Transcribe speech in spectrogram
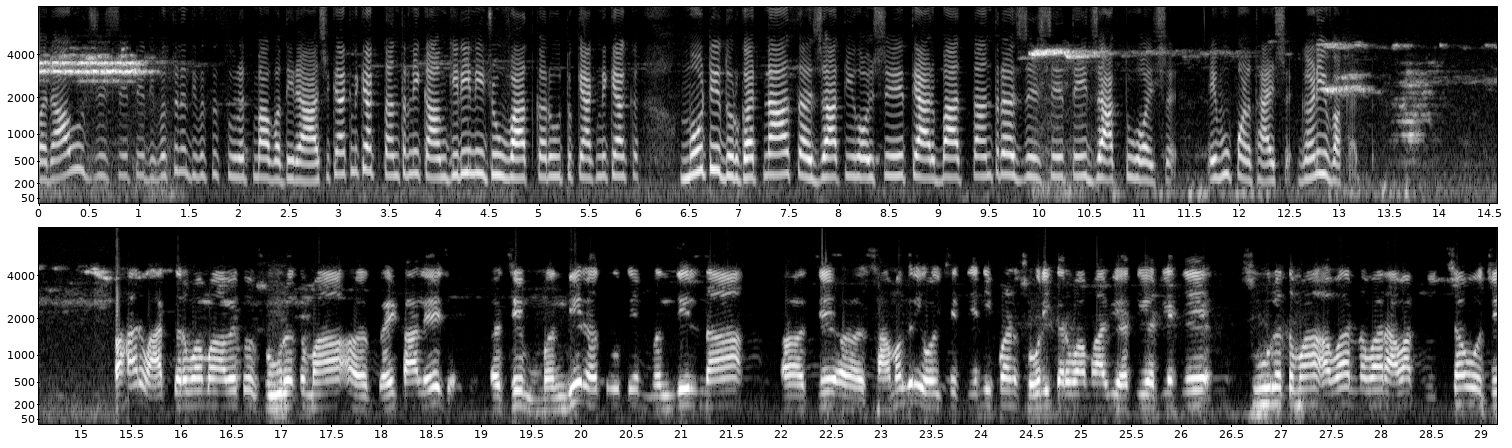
બનાવો જે છે તે દિવસે ને દિવસે સુરતમાં વધી રહ્યા છે. ક્યાંક ને ક્યાંક તંત્રની કામગીરીની જો વાત કરું તો ક્યાંક ને ક્યાંક મોટી દુર્ઘટના સર્જાતી હોય છે. ત્યારબાદ તંત્ર જે છે તે જાગતું હોય છે. એવું પણ થાય છે. ઘણી વખત. બહાર વાત કરવામાં આવે તો સુરતમાં ગઈકાલે જ જે મંદિર હતું તે મંદિરના જે સામગ્રી હોય છે તેની પણ ચોરી કરવામાં આવી હતી. એટલે કે સુરતમાં અવારનવાર આવા કિસ્સાઓ છે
